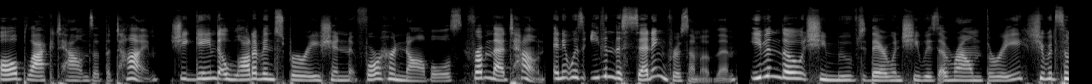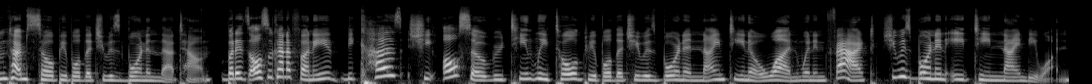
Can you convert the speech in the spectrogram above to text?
all black towns at the time. She gained a lot of inspiration for her novels from that town, and it was even the setting for some of them. Even though she moved there when she was around three, she would sometimes tell people that she was born in that town. But it's also kind of funny because she also routinely told people that she was born in 1901 when in fact she was born in 1891.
